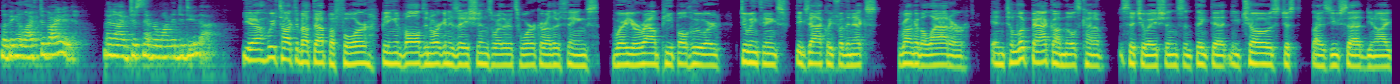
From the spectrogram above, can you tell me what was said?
living a life divided. And I've just never wanted to do that. Yeah, we've talked about that before, being involved in organizations, whether it's work or other things, where you're around people who are doing things exactly for the next rung of the ladder. And to look back on those kind of situations and think that you chose, just as you said, you know, I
